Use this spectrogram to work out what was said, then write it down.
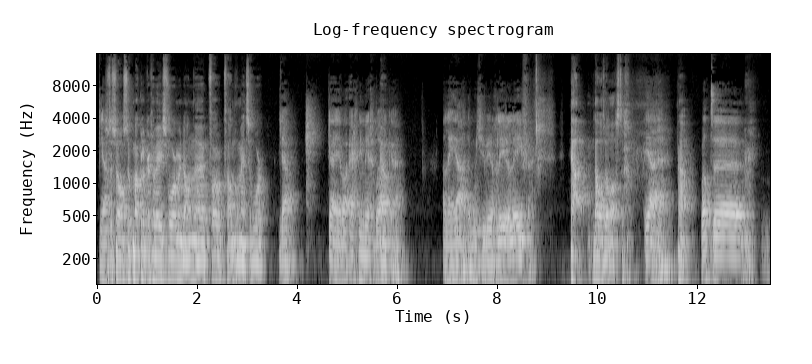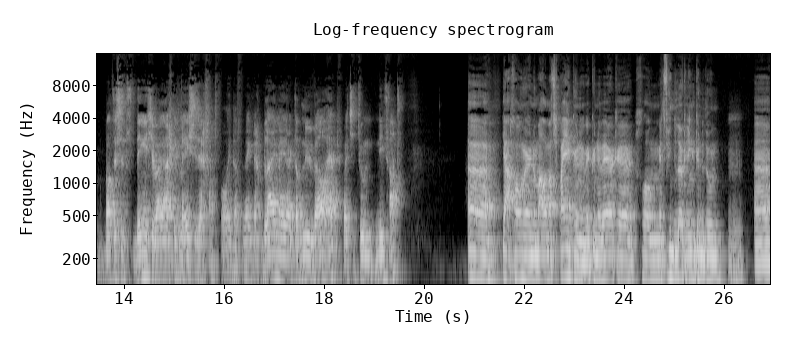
Ja, Dus dat is wel een stuk makkelijker geweest voor me dan eh voor, andere mensen hoor. ja. ja, je wil echt niet meer gebruiken, hè. Alleen ja, dan moet je weer leren leven. Ja, dat was wel lastig. Ja, hè? Ja. Wat, eh, wat is het dingetje waar je eigenlijk het meeste zegt van... Fooi, daar ben ik echt blij mee dat ik dat nu wel heb, wat je toen niet had? Eh, ja, gewoon weer normale maatschappij in kunnen. Weer kunnen werken, gewoon met vrienden leuke dingen kunnen doen. Mhm. Eh,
